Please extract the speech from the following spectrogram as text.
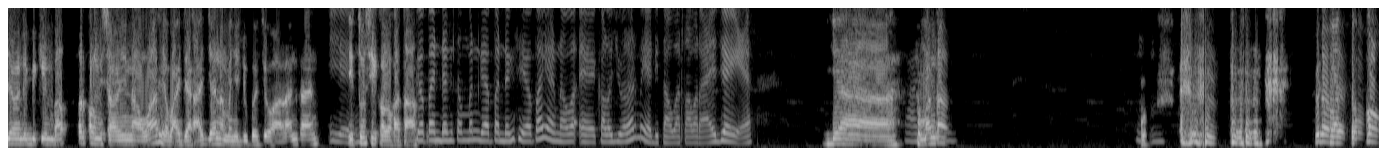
jangan dibikin baper kalau misalnya nawar ya wajar aja namanya juga jualan kan Iya. itu sih kalau kata aku Gak pandang temen, gak pandang siapa yang nawar. Eh kalau jualan mah ya ditawar-tawar aja ya. ya cuman kan. Tapi kalau kok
